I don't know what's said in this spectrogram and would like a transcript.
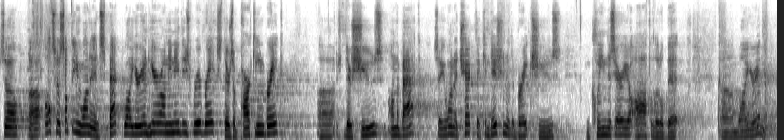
So uh, also something you want to inspect while you're in here on any of these rear brakes, there's a parking brake. Uh, there's shoes on the back. So you want to check the condition of the brake shoes and clean this area off a little bit um, while you're in there.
